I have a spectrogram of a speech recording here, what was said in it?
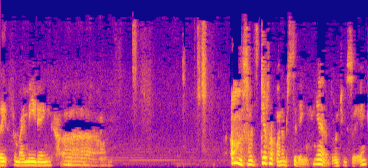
Late for my meeting. Um, oh, so it's different when I'm sitting. Yeah, don't you see?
